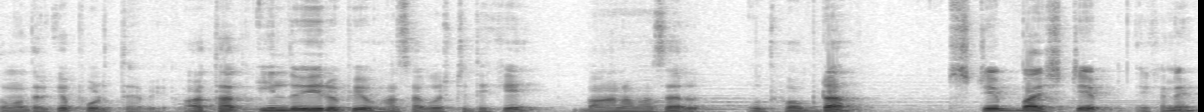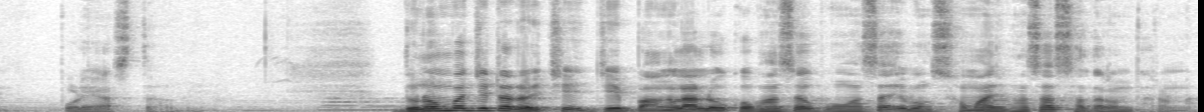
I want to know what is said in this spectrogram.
তোমাদেরকে পড়তে হবে। অর্থাৎ ইন্দো ইউরোপীয় ভাষাগোষ্ঠী থেকে বাংলা ভাষার উদ্ভবটা স্টেপ বাই স্টেপ এখানে পড়ে আসতে হবে। দু নম্বর যেটা রয়েছে, যে বাংলা লোকভাষা, উপভাষা এবং সমাজ ভাষার সাধারণ ধারণা।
